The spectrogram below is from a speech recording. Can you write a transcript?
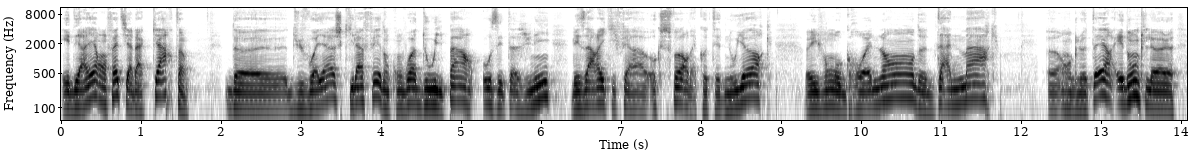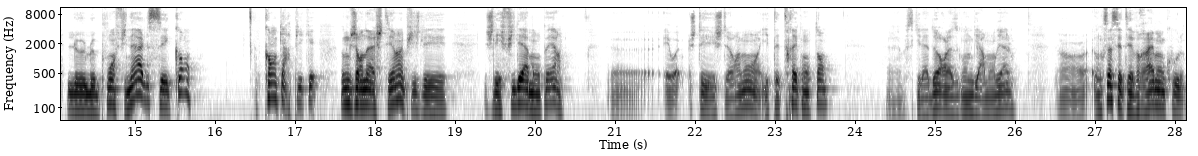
Et derrière, en fait, il y a la carte de, du voyage qu'il a fait. Donc on voit d'où il part aux États-Unis, les arrêts qu'il fait à Oxford, à côté de New York. Euh, ils vont au Groenland, Danemark, euh, Angleterre. Et donc le, le point final, c'est quand? Quand Carpiquet. Donc j'en ai acheté un et puis je l'ai je l'ai filé à mon père. Euh, et ouais, j'étais vraiment, il était très content euh, parce qu'il adore la Seconde Guerre mondiale. donc ça c'était vraiment cool.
